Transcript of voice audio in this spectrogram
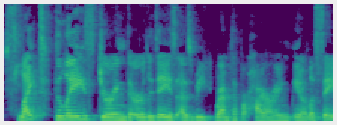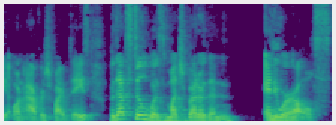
slight delays during the early days as we ramped up our hiring, you know, let's say on average five days, but that still was much better than anywhere else.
